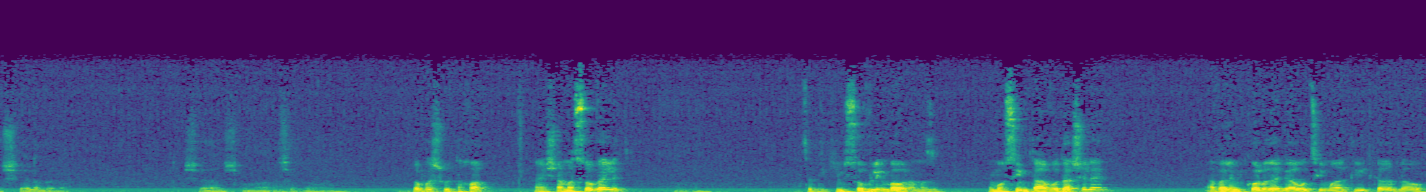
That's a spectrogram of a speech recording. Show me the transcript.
קשה לבנות. קשה לנשמה, שזה... לא פשוט, נכון? הנשמה סובלת. צדיקים סובלים בעולם הזה. הם עושים את העבודה שלהם, אבל הם כל רגע רוצים רק להתקרב לאור.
